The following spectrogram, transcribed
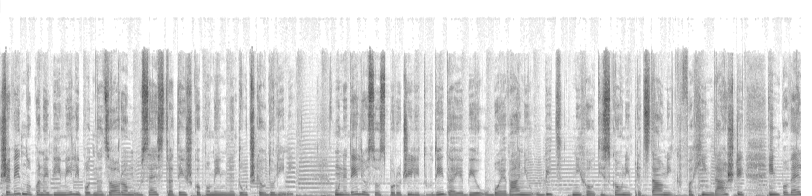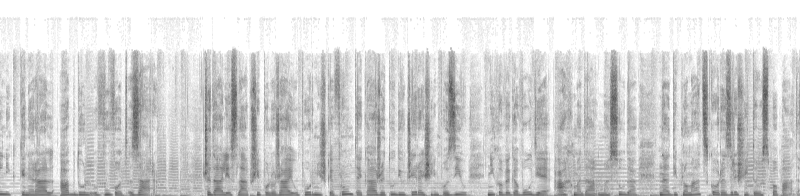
še vedno pa naj bi imeli pod nadzorom vse strateško pomembne točke v dolini. V nedeljo so sporočili tudi, da je bil v bojevanju ubit njihov tiskovni predstavnik Fahim Dašti in poveljnik general Abdul Vuvod Zara. Če dalje slabši položaj uporniške fronte kaže tudi včerajšnji poziv njihovega vodje Ahmada Masuda na diplomatsko razrešitev spopada.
